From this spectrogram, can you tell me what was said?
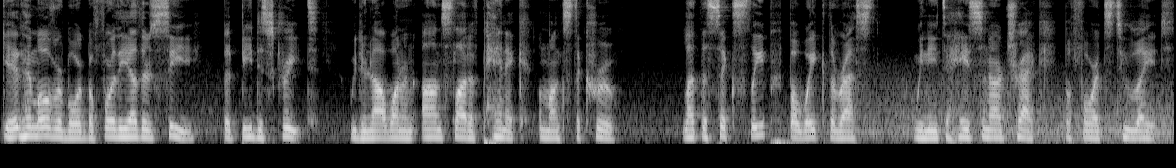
Get him overboard before the others see, but be discreet. We do not want an onslaught of panic amongst the crew. Let the sick sleep, but wake the rest. We need to hasten our trek before it's too late.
